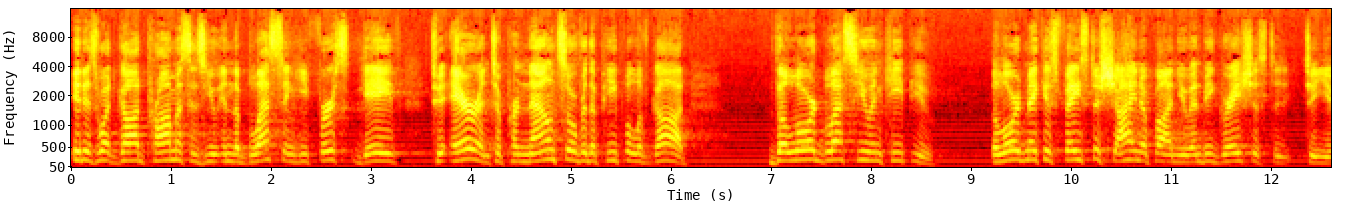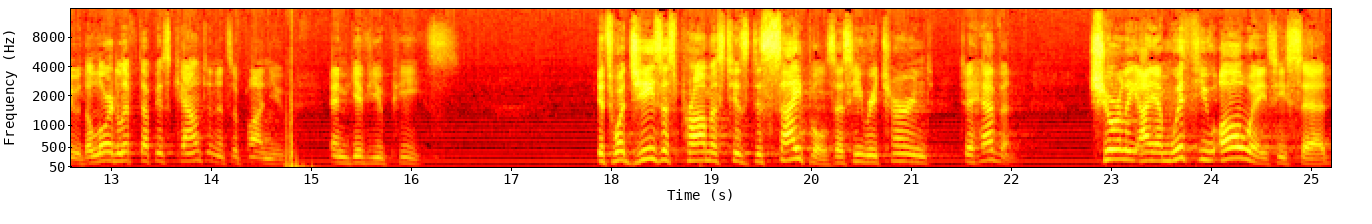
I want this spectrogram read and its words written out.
It is what God promises you in the blessing he first gave to Aaron to pronounce over the people of God. The Lord bless you and keep you. The Lord make his face to shine upon you and be gracious to, to you. The Lord lift up his countenance upon you and give you peace. It's what Jesus promised his disciples as he returned to heaven. Surely I am with you always, he said,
